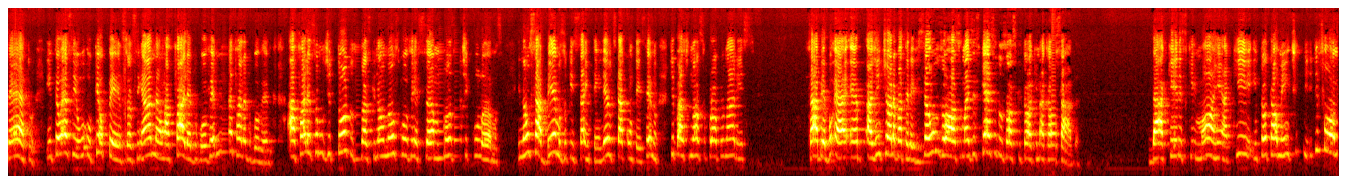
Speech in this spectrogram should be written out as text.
Certo? Então, é assim, o, o, que eu penso, assim, ah, não, a falha do governo não é falha do governo. A falha somos de todos nós que não nos conversamos, nos articulamos e não sabemos o que está entendendo, o que está acontecendo debaixo do nosso próprio nariz. Sabe, é, é, é, a gente olha para a televisão, os ossos, mas esquece dos ossos que estão aqui na calçada. Daqueles que morrem aqui totalmente de fome.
